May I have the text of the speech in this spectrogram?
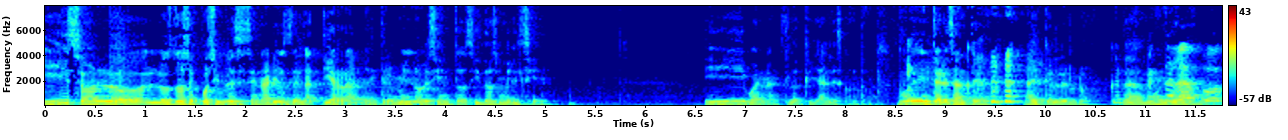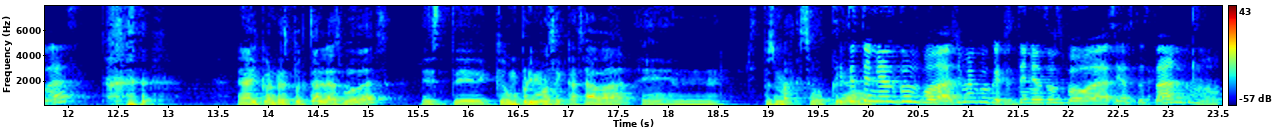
y son lo- los 12 posibles escenarios de la Tierra entre 1900 y 2100. Y bueno, es lo que ya les contamos. Muy interesante, hay que leerlo. Con Está muy respecto a las bodas, Ah, y con respecto a las bodas, este, que un primo se casaba en, pues si creo. tú tenías dos bodas, yo me acuerdo que tú tenías dos bodas y hasta estaban como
